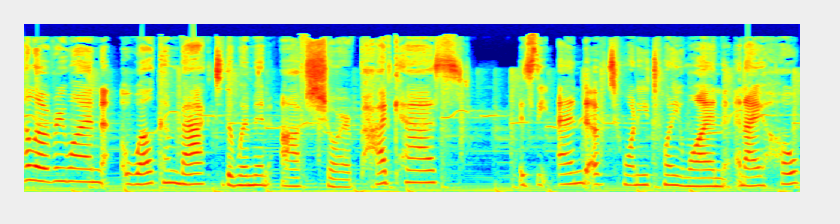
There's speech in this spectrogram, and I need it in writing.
Hello, everyone. Welcome back to the Women Offshore podcast. It's the end of 2021, and I hope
